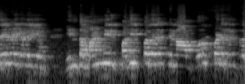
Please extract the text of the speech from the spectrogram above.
சேவைகளையும் இந்த மண்ணில் பதிப்பதற்கு நாம் பொறுப்படுகின்ற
